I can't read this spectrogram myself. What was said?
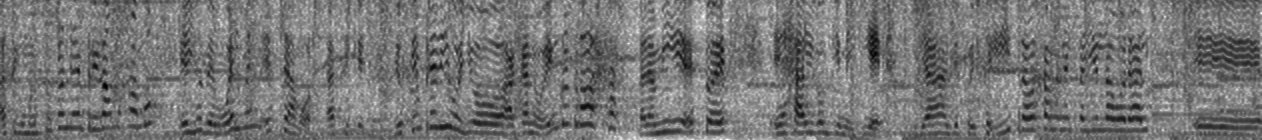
Así como nosotros les entregamos amor, ellos devuelven ese amor. Así que yo siempre digo, yo acá no vengo a trabajar, para mí esto es, es algo que me llena, ¿ya? Yo estoy feliz trabajando en el taller laboral, eh,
